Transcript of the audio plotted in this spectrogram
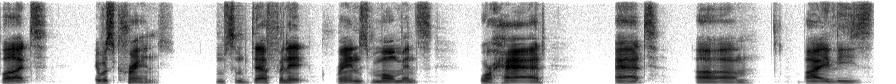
but it was cringe. Some definite cringe moments were had at um by these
